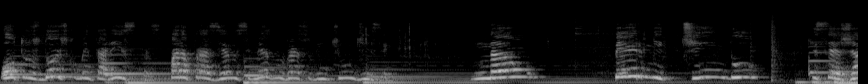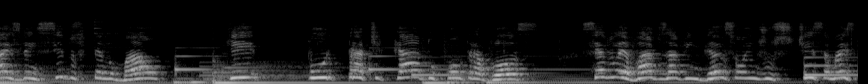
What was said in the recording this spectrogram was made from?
Outros dois comentaristas, parafraseando esse mesmo verso 21, dizem: Não permitindo que sejais vencidos pelo mal, que por praticado contra vós, sendo levados à vingança ou à injustiça, mas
